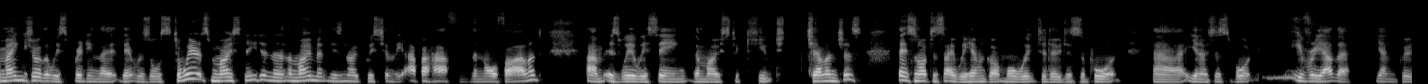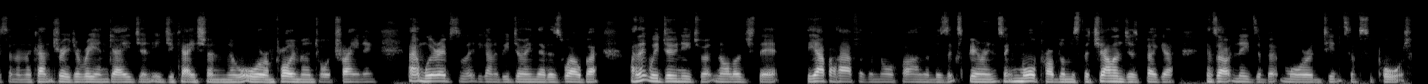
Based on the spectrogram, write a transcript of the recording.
making sure that we're spreading the, that resource to where it's most needed. And at the moment, there's no question the upper half of the North Island um, is where we're seeing the most acute challenges. That's not to say we haven't got more work to do to support, uh, you know, to support every other young person in the country to re-engage in education or, or, employment or training. And we're absolutely going to be doing that as well. But i think we do need to acknowledge that the upper half of the north island is experiencing more problems. The challenge is bigger and so it needs a bit more intensive support.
